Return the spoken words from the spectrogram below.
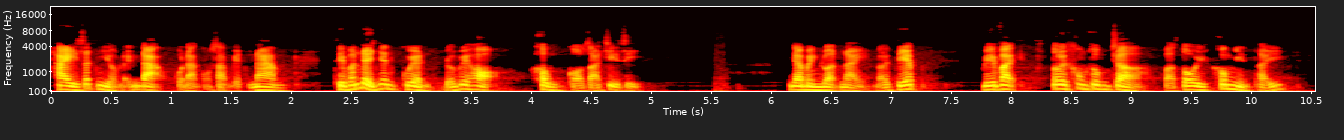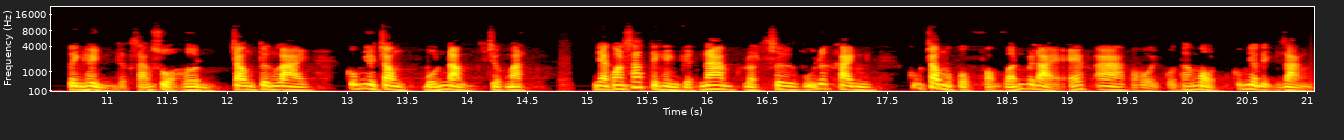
hay rất nhiều lãnh đạo của Đảng Cộng sản Việt Nam thì vấn đề nhân quyền đối với họ không có giá trị gì. Nhà bình luận này nói tiếp, vì vậy tôi không trông chờ và tôi không nhìn thấy tình hình được sáng sủa hơn trong tương lai cũng như trong 4 năm trước mặt Nhà quan sát tình hình Việt Nam, luật sư Vũ Đức Khanh cũng trong một cuộc phỏng vấn với đài FA vào hồi cuối tháng 1 cũng nhận định rằng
